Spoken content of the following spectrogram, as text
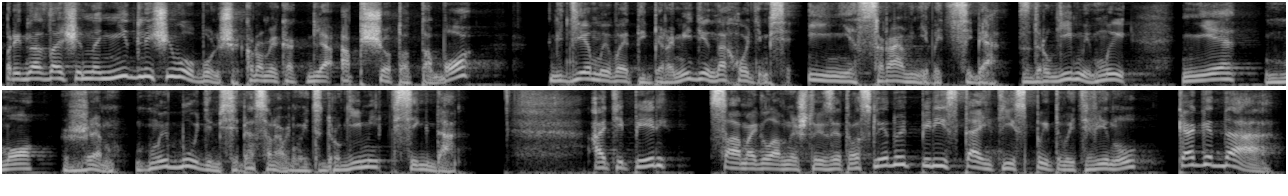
предназначена ни для чего больше, кроме как для обсчета того, где мы в этой пирамиде находимся. И не сравнивать себя с другими мы не можем. Мы будем себя сравнивать с другими всегда. А теперь самое главное, что из этого следует, перестаньте испытывать вину, когда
